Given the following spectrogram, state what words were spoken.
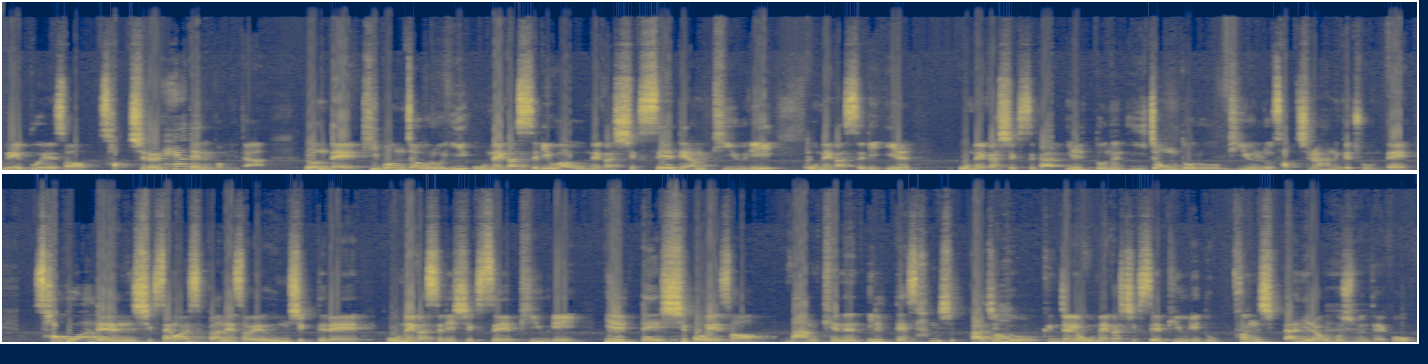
외부에서 섭취를 해야 되는 겁니다. 그런데 기본적으로 이 오메가3와 오메가6에 대한 비율이 오메가3 1, 오메가6가 1 또는 2 정도로 비율로 섭취를 하는 게 좋은데 서구화된 식생활 습관에서의 음식들의 오메가3, 6의 비율이 1대 15에서 많게는 1대 30까지도 굉장히 오메가6의 비율이 높은 식단이라고 네. 보시면 되고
